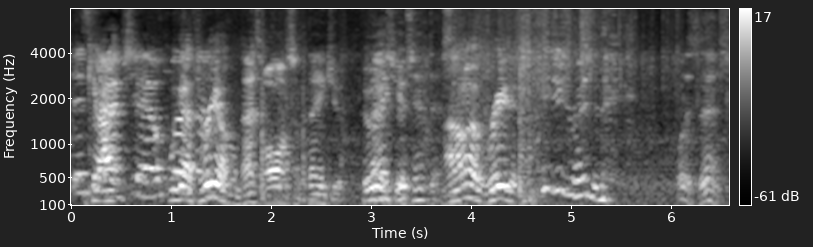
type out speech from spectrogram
this Okay, I- crab show. we got three of them. that's awesome. Thank you. Who Thank is you. sent this? I don't know. Read it. He just read it. What is this?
